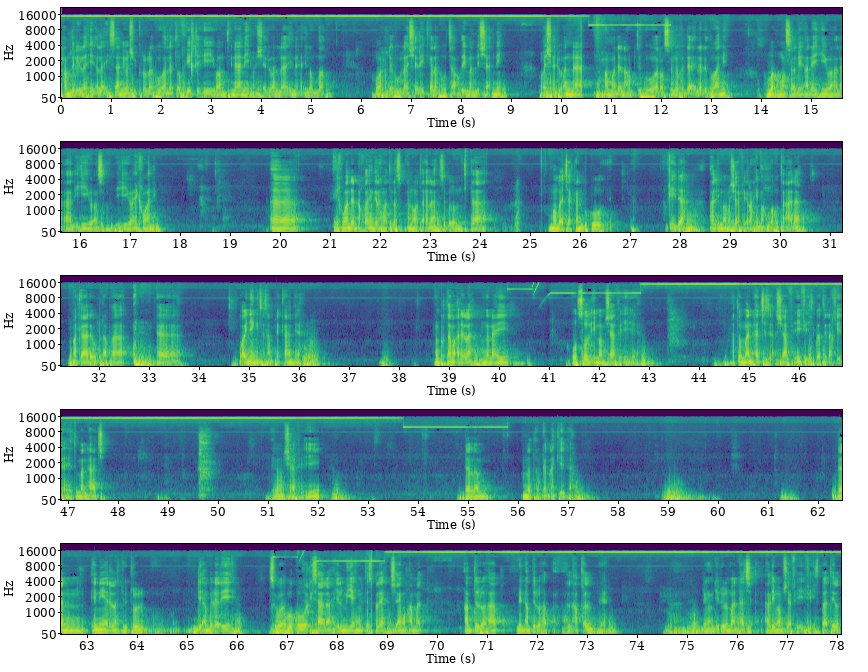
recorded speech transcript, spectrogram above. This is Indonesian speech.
Alhamdulillahi ala ihsani wa syukru lahu ala taufiqihi wa amtinani wa asyhadu an la ilaha illallah wahdahu la syarika lahu ta'ziman li sya'ni wa asyhadu anna Muhammadan abduhu wa rasuluhu da'ila ridwani Allahumma salli alaihi wa ala alihi wa ashabihi wa ikhwani. Eh, Ikhwan dan akhwat yang dirahmati Allah Subhanahu wa taala, sebelum kita membacakan buku Aqidah Al-Imam Syafi'i rahimahullahu taala, maka ada beberapa eh, poin yang ingin saya sampaikan ya. Yang pertama adalah mengenai usul Imam Syafi'i ya. Atau manhaj Syafi'i fi itsbatil aqidah yaitu manhaj Imam Syafi'i dalam menetapkan akidah. Dan ini adalah judul diambil dari sebuah buku risalah ilmiah yang ditulis oleh Syekh Muhammad Abdul Wahab bin Abdul Wahab Al-Aql ya. Dengan judul Manhaj Al-Imam Syafi'i fi Itsbatil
